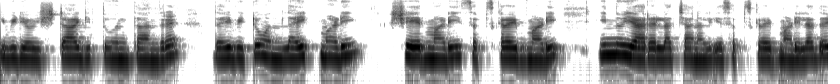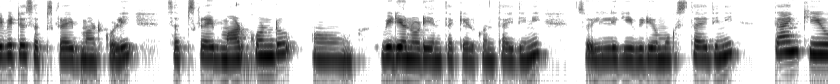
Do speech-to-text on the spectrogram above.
ಈ ವಿಡಿಯೋ ಇಷ್ಟ ಆಗಿತ್ತು ಅಂತ ಅಂದರೆ ದಯವಿಟ್ಟು ಒಂದು ಲೈಕ್ ಮಾಡಿ ಶೇರ್ ಮಾಡಿ, ಸಬ್ಸ್ಕ್ರೈಬ್ ಮಾಡಿ. ಇನ್ನೂ ಯಾರೆಲ್ಲ ಚಾನಲ್ಗೆ ಸಬ್ಸ್ಕ್ರೈಬ್ ಮಾಡಿಲ್ಲ, ದಯವಿಟ್ಟು ಸಬ್ಸ್ಕ್ರೈಬ್ ಮಾಡ್ಕೊಳ್ಳಿ. ಸಬ್ಸ್ಕ್ರೈಬ್ ಮಾಡಿಕೊಂಡು ವಿಡಿಯೋ ನೋಡಿ ಅಂತ ಕೇಳ್ಕೊತಾ ಇದ್ದೀನಿ. ಸೊ, ಇಲ್ಲಿಗೆ ವಿಡಿಯೋ ಮುಗಿಸ್ತಾ ಇದ್ದೀನಿ. Thank you!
